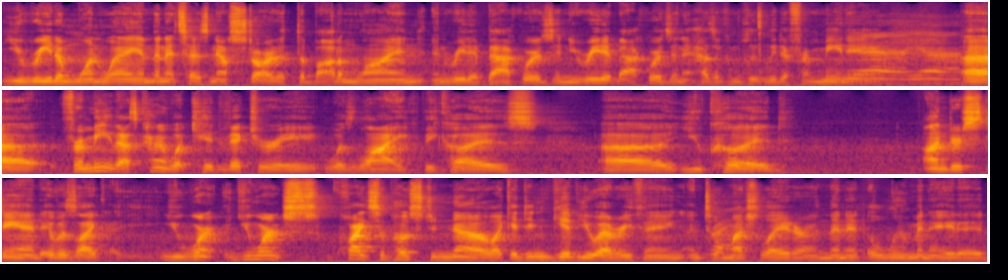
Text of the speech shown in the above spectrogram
you read them one way and then it says now start at the bottom line and read it backwards and you read it backwards and it has a completely different meaning yeah, yeah. uh, for me, that's kind of what Kid Victory was like because uh, you could understand. It was like you weren't you weren't quite supposed to know. Like it didn't give you everything until Right. much later, and then it illuminated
